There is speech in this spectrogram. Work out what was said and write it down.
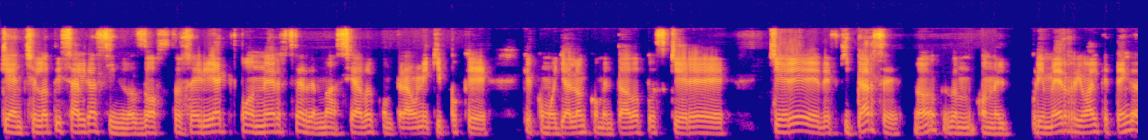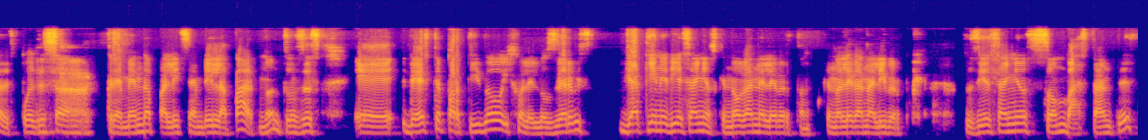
que Ancelotti salga sin los dos. sería exponerse demasiado contra un equipo que, que, como ya lo han comentado, pues quiere, quiere desquitarse, ¿no? con el primer rival que tenga después de esa tremenda paliza en Villa Park, ¿no? Entonces, eh, de este partido, híjole, los derbis ya tiene 10 años que no gana el Everton, que no le gana a Liverpool. Los 10 años son bastantes,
